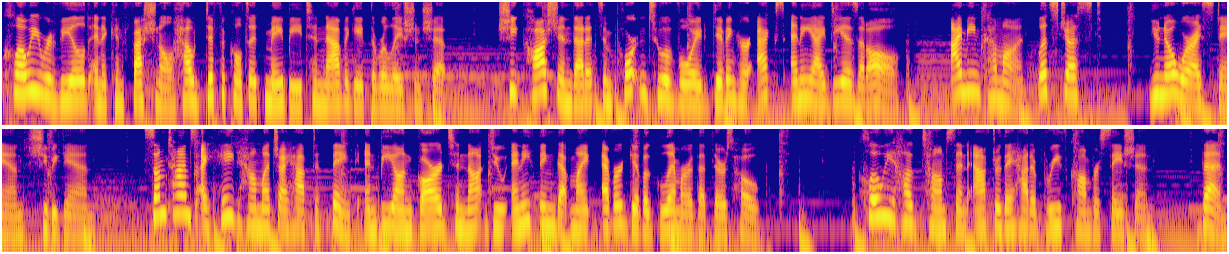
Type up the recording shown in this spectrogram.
Khloe revealed in a confessional how difficult it may be to navigate the relationship. She cautioned that it's important to avoid giving her ex any ideas at all. I mean, come on, let's just. You know where I stand, she began. Sometimes I hate how much I have to think and be on guard to not do anything that might ever give a glimmer that there's hope. Khloe hugged Thompson after they had a brief conversation. Then,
